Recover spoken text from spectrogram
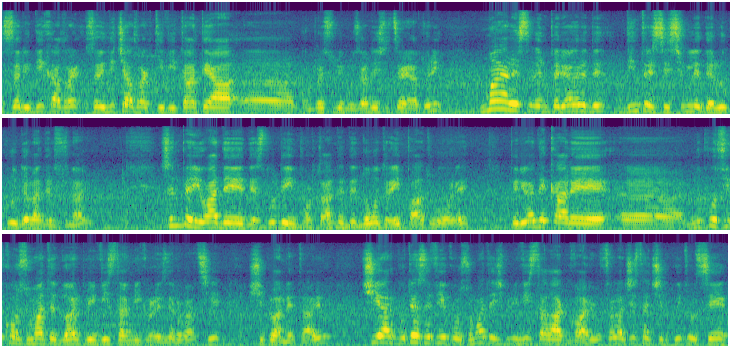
să, ridică, să ridice atractivitatea uh, complexului Muzeal de Științe ale Naturii, mai ales în perioadele de, dintre sesiunile de lucru de la delfinariu. Sunt perioade destul de importante, de 2, 3, 4 ore, perioade care uh, nu pot fi consumate doar prin vista microrezervație și planetariu, ci ar putea să fie consumate și prin vista la acvariu. În felul acesta circuitul se,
